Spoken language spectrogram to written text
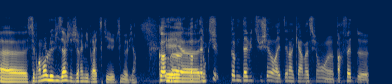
Euh, c'est vraiment le visage de Jeremy Brett qui, qui me vient. Comme, et, euh, comme, David, donc, comme David Suchet aurait été l'incarnation euh, parfaite de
